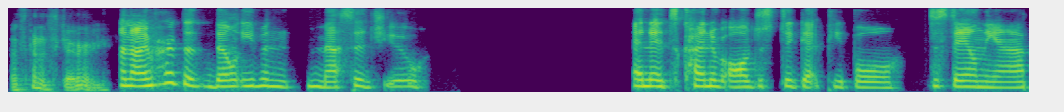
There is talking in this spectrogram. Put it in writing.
That's kind of scary. And I've heard that they'll even message you. And it's kind of all just to get people to stay on the app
